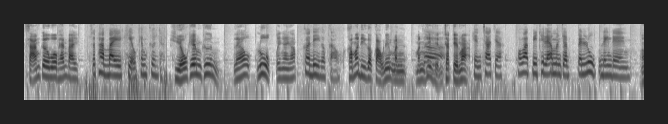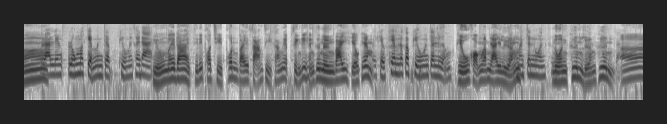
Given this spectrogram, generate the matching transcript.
3เกอร์โวแพนไป สภาพใบเขียวเข้มขึ้นจ้ะเขียวเข้มขึ้น แล้วลูกเป็นไงครับก็ดีกว่าเก่า คำว่าดีกว่าเก่านี่มันมันก็ให้เห็นชัดเจนว่า เห็นชัดจ้ะเพราะว่าปีที่แล้วมันจะเป็นลูกแดง อ๋อๆเวลาเลี้ยงลงมาเก็บมันจะผิวไม่ค่อยได้ผิวไม่ได้ ทีนี้พอฉีดพ่นไป3ามสี่ครั้งเนี่ยสิ่งที่เห็นคือหนึ่งใบเขียวเข้มใบเขียวเข้มแล้วก็ผิวมันจะเหลือง ผิวของลำไยเหลือง มันจะนวลขึ้น นวลขึ้นเหลืองขึ้นจ้ะอ่า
